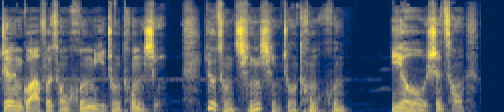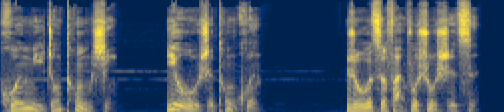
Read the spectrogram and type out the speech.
郑寡妇从昏迷中痛醒，又从清醒中痛昏，又是从昏迷中痛醒，又是痛昏，如此反复数十次，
